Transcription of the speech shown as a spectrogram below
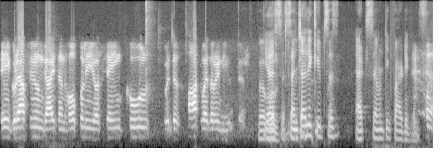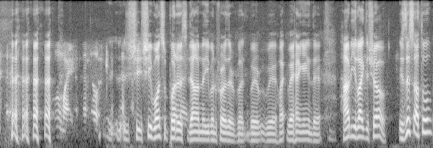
Hey, good afternoon, guys, and hopefully you're staying cool with this hot weather in Houston. Uh, yes, well, Sanchali keeps us at 75 degrees. Oh my! she she wants to put us down even further, but we're we're we're hanging in there. How do you like the show? Is this Atul?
